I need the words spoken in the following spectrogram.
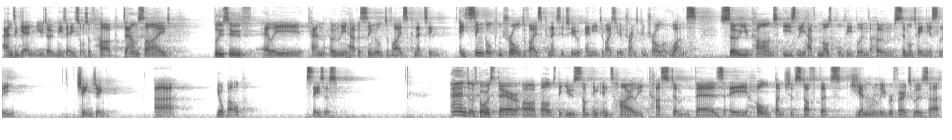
And again, you don't need any sort of hub. Downside, Bluetooth LE can only have a single device connecting, a single control device connected to any device you're trying to control at once. So you can't easily have multiple people in the home simultaneously changing uh, your bulb status. And of course, there are bulbs that use something entirely custom. There's a whole bunch of stuff that's generally referred to as, uh,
